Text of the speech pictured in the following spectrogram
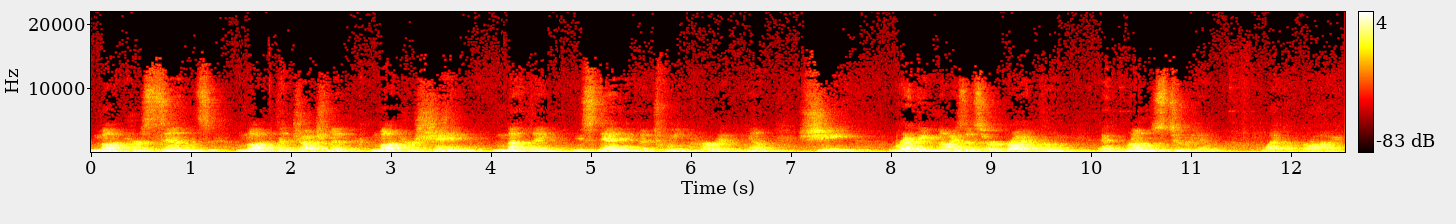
Not her sins, not the judgment, not her shame. Nothing is standing between her and him. She recognizes her bridegroom and runs to him like a bride.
